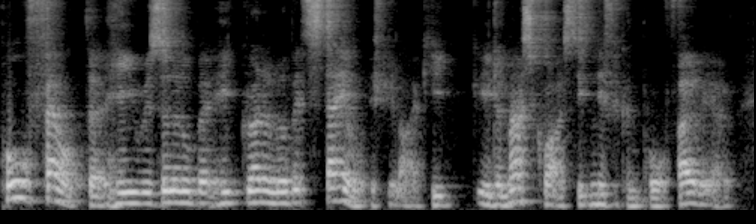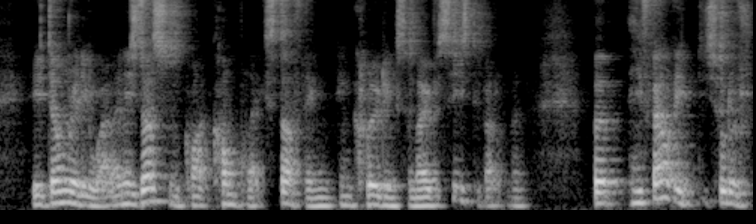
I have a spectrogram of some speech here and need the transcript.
Paul felt that he was a little bit he'd grown a little bit stale, if you like. He he'd amassed quite a significant portfolio. He's done really well, and he's done some quite complex stuff, in, including some overseas development. But he felt he'd sort of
